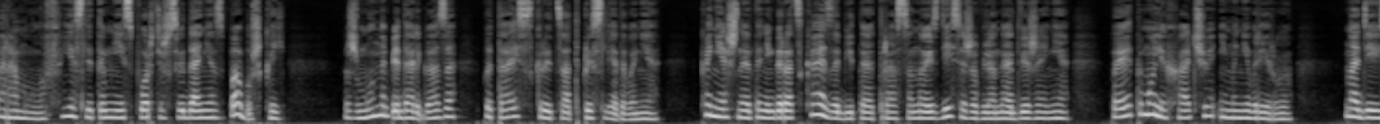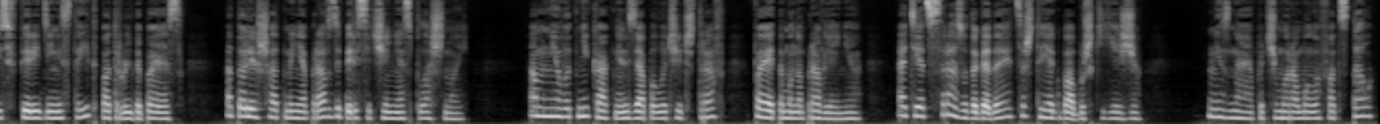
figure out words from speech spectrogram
«Рамулов, если ты мне испортишь свидание с бабушкой...» Жму на педаль газа, пытаясь скрыться от преследования — Конечно, это не городская забитая трасса, но и здесь оживленное движение, поэтому лихачу и маневрирую. Надеюсь, впереди не стоит патруль ДПС, а то лишат меня прав за пересечение сплошной. А мне вот никак нельзя получить штраф по этому направлению. Отец сразу догадается, что я к бабушке езжу. Не знаю, почему Рамулов отстал,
